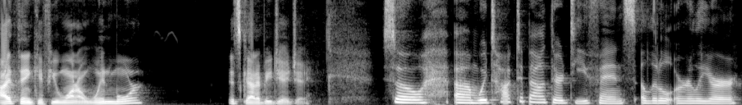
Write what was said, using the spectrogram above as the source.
I think if you want to win more, it's got to be JJ. So um, we talked about their defense a little earlier.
